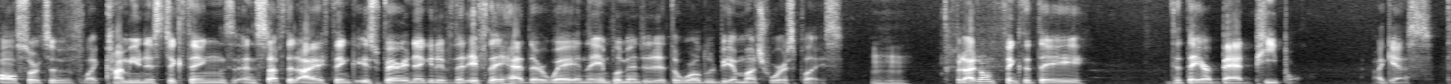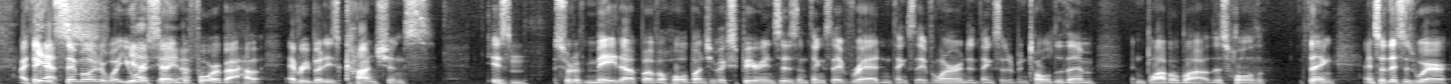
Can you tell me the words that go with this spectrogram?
all sorts of like communistic things and stuff that I think is very negative. That if they had their way and they implemented it, the world would be a much worse place. Mm-hmm. But I don't think that they that they are bad people. I guess I think Yes. it's similar to what you were Yes, yeah, saying yeah. before about how everybody's conscience is Mm-hmm. sort of made up of a whole bunch of experiences and things they've read and things they've learned and things that have been told to them and blah blah blah this whole thing and so this is where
